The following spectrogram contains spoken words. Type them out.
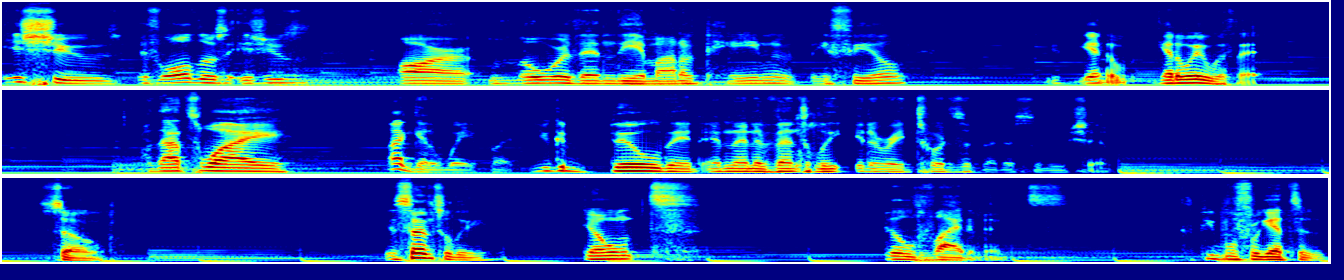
issues, if all those issues are lower than the amount of pain that they feel, you get get away with it. That's why, I get away, but you could build it and then eventually iterate towards a better solution. So, essentially, don't build vitamins because people forget to,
